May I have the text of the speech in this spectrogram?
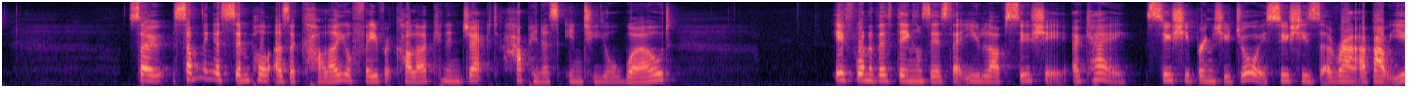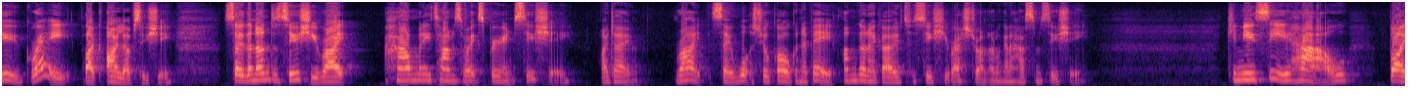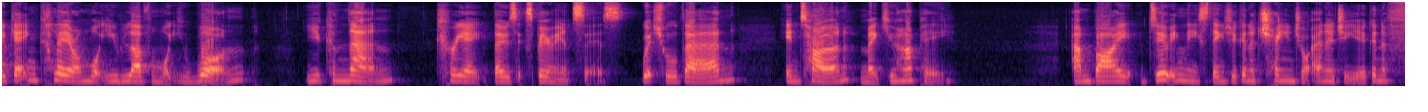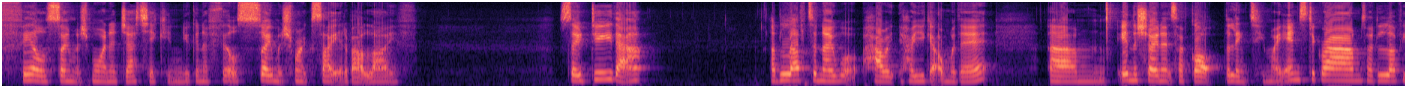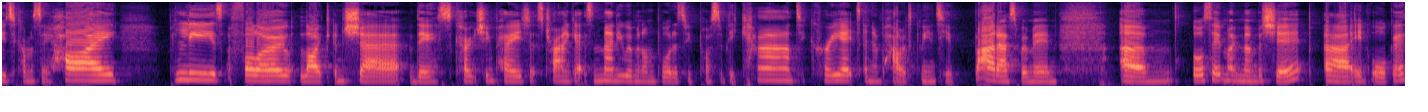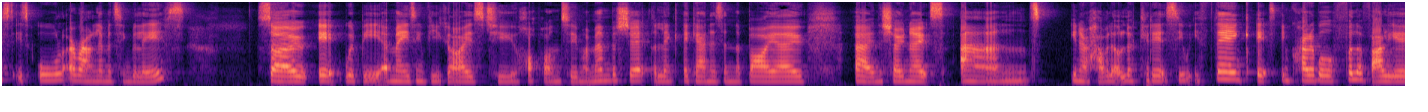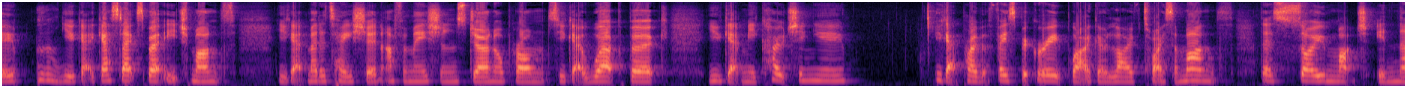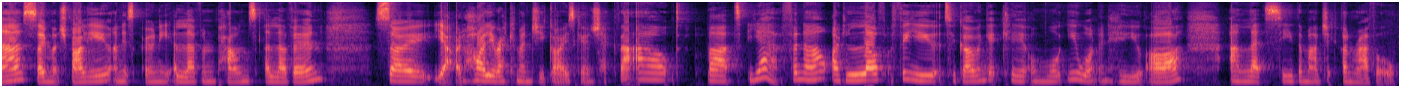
So, something as simple as a colour, your favourite colour, can inject happiness into your world. If one of the things is that you love sushi, okay, sushi brings you joy. Sushi's around, about you, great. Like, I love sushi. So, then under sushi, right, how many times do I experience sushi? I don't. Right. So what's your goal going to be? I'm going to go to a sushi restaurant. I'm going to have some sushi. Can you see how by getting clear on what you love and what you want, you can then create those experiences, which will then in turn make you happy. And by doing these things, you're going to change your energy. You're going to feel so much more energetic and you're going to feel so much more excited about life. So do that. I'd love to know what how it, how you get on with it. Um, in the show notes, I've got the link to my Instagram. So I'd love you to come and say hi. Please follow, like, and share this coaching page. Let's try and get as many women on board as we possibly can to create an empowered community of badass women. Um, also, my membership uh, in August is all around limiting beliefs. So it would be amazing for you guys to hop onto my membership. The link again is in the bio, uh, in the show notes, and you know have a little look at it, see what you think. It's incredible, full of value. you get a guest expert each month. You get meditation, affirmations, journal prompts. You get a workbook. You get me coaching you. You get private Facebook group where I go live twice a month. There's so much in there, so much value, and it's only £11.11. So, yeah, I'd highly recommend you guys go and check that out. But yeah, for now, I'd love for you to go and get clear on what you want and who you are, and let's see the magic unravel.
